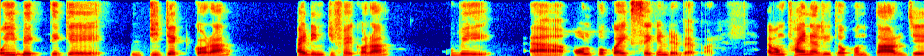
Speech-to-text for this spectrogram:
ওই ব্যক্তিকে ডিটেক্ট করা আইডেন্টিফাই করা খুবই অল্প কয়েক সেকেন্ডের ব্যাপার। এবং ফাইনালি তখন তার যে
